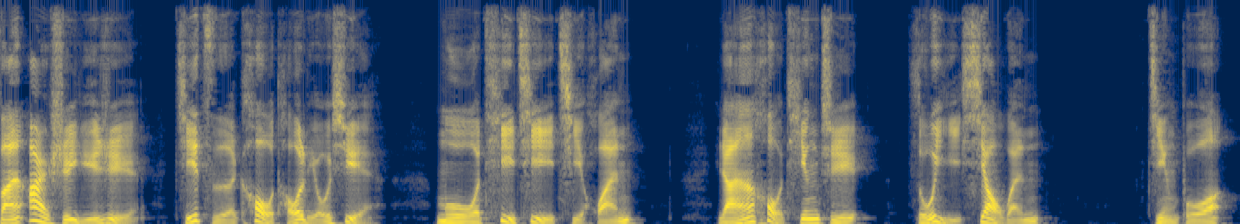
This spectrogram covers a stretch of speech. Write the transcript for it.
凡二十余日，其子叩头流血，母涕泣起还，然后听之，足以孝闻。景伯。”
